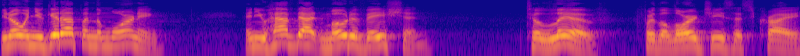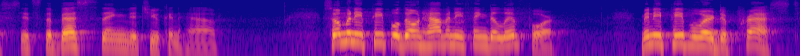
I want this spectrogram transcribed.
You know, when you get up in the morning and you have that motivation to live for the Lord Jesus Christ, it's the best thing that you can have. So many people don't have anything to live for. Many people are depressed.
